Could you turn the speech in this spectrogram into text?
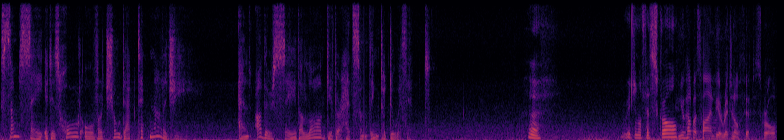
Some say it is holdover Chodak technology. And others say the lawgiver had something to do with it. Huh. Original fifth scroll? Can you help us find the original fifth scroll?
